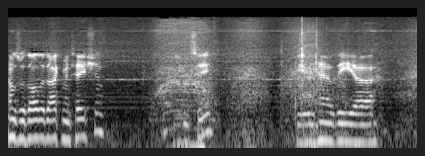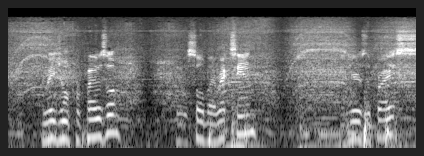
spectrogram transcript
Comes with all the documentation, you can see. You even have the uh, original proposal. It was sold by Rexan. And here's the price.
